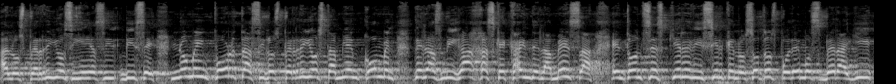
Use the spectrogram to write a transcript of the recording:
a los perrillos. Y ella dice, no me importa si los perrillos también comen de las migajas que caen de la mesa. Entonces quiere decir que nosotros podemos ver allí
